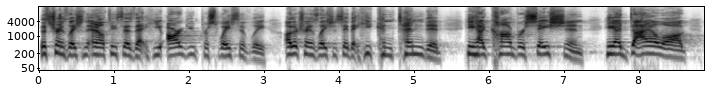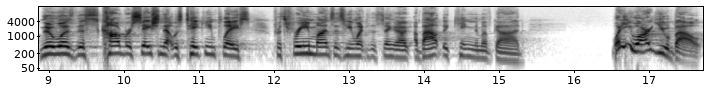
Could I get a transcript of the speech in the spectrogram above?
This translation, the NLT says that he argued persuasively. Other translations say that he contended, he had conversation, he had dialogue. There was this conversation that was taking place for three months as he went to the synagogue about the kingdom of God. What do you argue about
